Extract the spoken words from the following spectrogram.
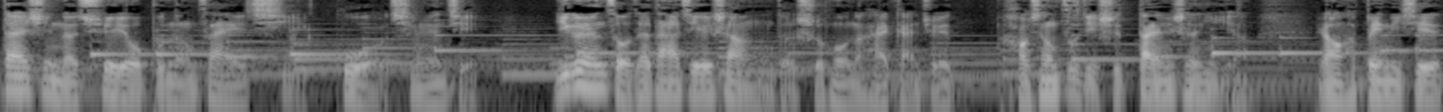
但是呢，却又不能在一起过情人节。一个人走在大街上的时候呢，还感觉好像自己是单身一样，然后还被那些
